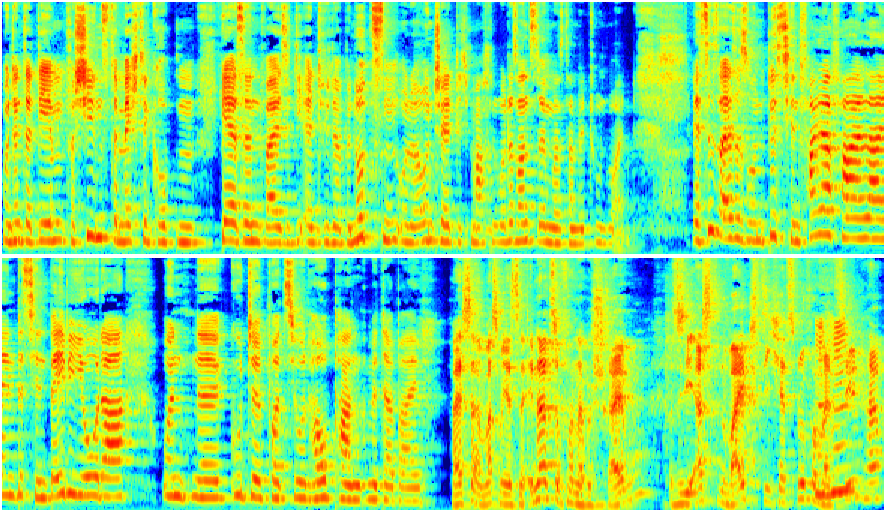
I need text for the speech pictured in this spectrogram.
Und hinter dem verschiedenste Mächtegruppen her sind, weil sie die entweder benutzen oder unschädlich machen oder sonst irgendwas damit tun wollen. Es ist also so ein bisschen Firefly, ein bisschen Baby Yoda und eine gute Portion Haupunk mit dabei. Weißt du, an was mich jetzt erinnert, so von der Beschreibung? Also die ersten Vibes, die ich jetzt nur vom mhm. Erzählen habe,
